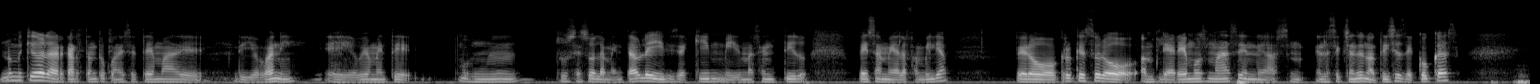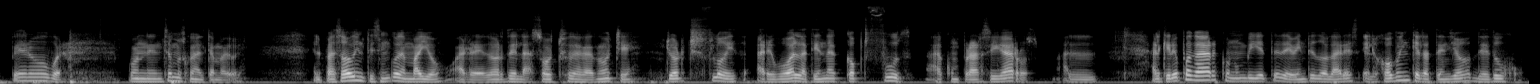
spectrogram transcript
No me quiero alargar tanto con ese tema de, de Giovanni. Eh, obviamente un suceso lamentable y desde aquí mi más sentido pésame a la familia. Pero creo que eso lo ampliaremos más en, en la sección de noticias de Cocas. Pero bueno, comencemos con el tema de hoy. El pasado 25 de mayo, alrededor de las 8 de la noche, George Floyd arribó a la tienda Copt Food a comprar cigarros. Al, al querer pagar con un billete de 20 dólares, el joven que lo atendió dedujo,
